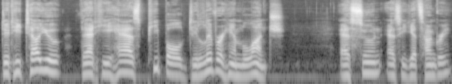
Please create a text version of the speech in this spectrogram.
Did he tell you that he has people deliver him lunch as soon as he gets hungry?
